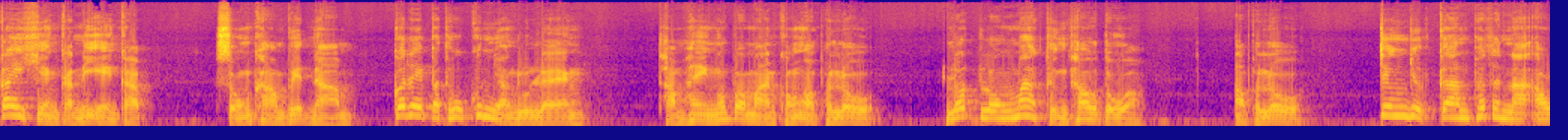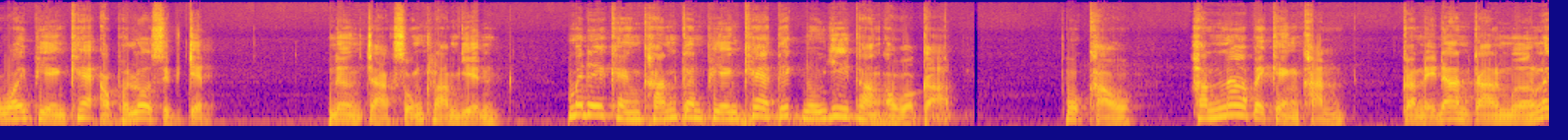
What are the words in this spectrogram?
ใกล้เคียงกันนี้เองครับ สงครามเวียดนามก็ได้ปะทุขึ้นอย่างรุนแรงทำให้งบประมาณของอพอลโล ลดลงมากถึงเท่าตัวอพอลโลจึงหยุดการพัฒนาเอาไว้เพียงแค่อพอลโล 17 เนื่องจากสงครามเย็นไม่ได้แข่งขันกันเพียงแค่เทคโนโลยีทางอวกาศ พวกเขาหันหน้าไปแข่งขันกันในด้านการเมืองและ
